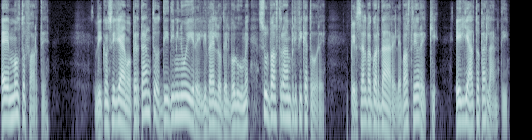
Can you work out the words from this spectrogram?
è molto forte. Vi consigliamo pertanto di diminuire il livello del volume sul vostro amplificatore per salvaguardare le vostre orecchie e gli altoparlanti.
